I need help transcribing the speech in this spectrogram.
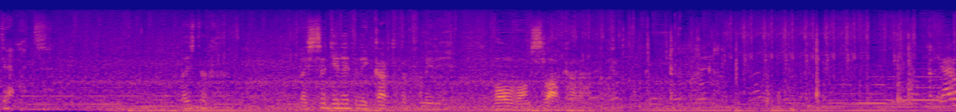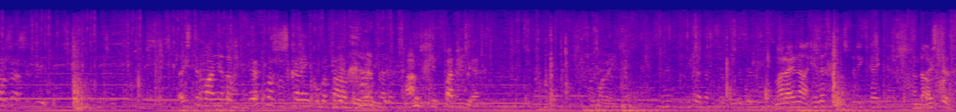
Damn it. Luister, wij zitten je net in die kar tot van hierdie Volvo van kan. Kerels alsjeblieft. Luister man, julle weet mos ons kan nie kommentaar doen nie. Hand gee pad weer. Marina, enigiets vir die kykers vandag. Luister,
